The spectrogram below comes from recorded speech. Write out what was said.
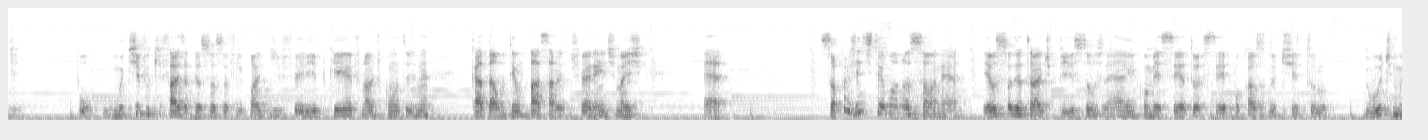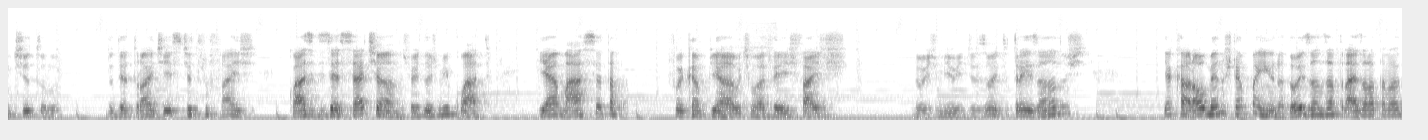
de o motivo que faz a pessoa sofrer pode diferir, porque afinal de contas, né, cada um tem um passado diferente, mas é, só pra gente ter uma noção, né? Eu sou Detroit Pistons, né? E comecei a torcer por causa do título, do último título do Detroit. E esse título faz quase 17 anos, foi em 2004. E a Márcia tá, foi campeã a última vez faz 2018, três anos. E a Carol, menos tempo ainda. Dois anos atrás ela estava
